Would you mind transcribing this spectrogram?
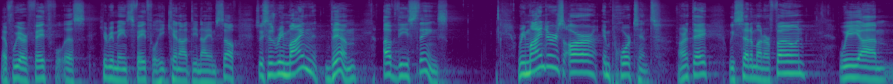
If we are faithless, he remains faithful. He cannot deny himself. So he says, remind them of these things. Reminders are important, aren't they? We set them on our phone. We um,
